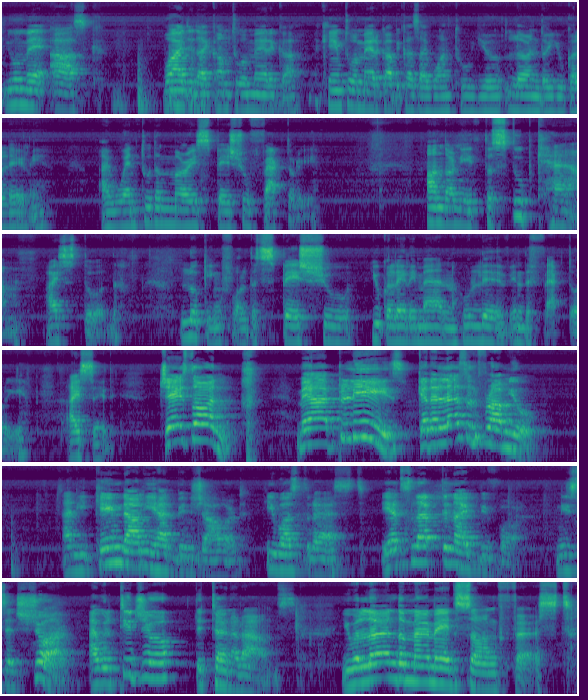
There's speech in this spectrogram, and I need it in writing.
You may ask, why did I come to America? I came to America because I want to learn the ukulele. I went to the Murray Space Shoe Factory. Underneath the stoop cam, I stood, looking for the space shoe ukulele man who live in the factory. I said, Jason, may I please get a lesson from you? And he came down, he had been showered. He was dressed. He had slept the night before. And he said, Sure, I will teach you the turnarounds. You will learn the mermaid song first.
